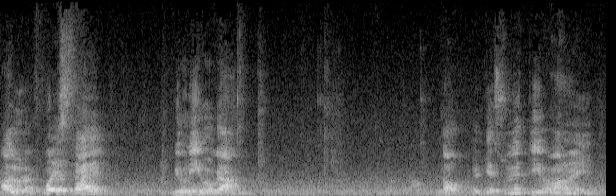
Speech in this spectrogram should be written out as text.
Allora, questa è biunivoca? No, perché è sudettiva ma non è ettiva.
